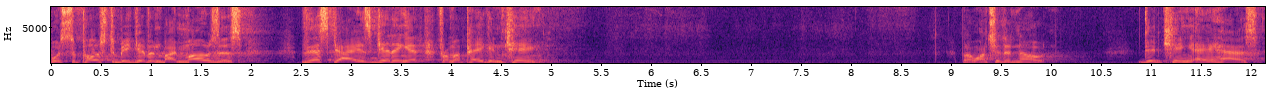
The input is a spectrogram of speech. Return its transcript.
was supposed to be given by Moses. This guy is getting it from a pagan king. But I want you to note did King Ahaz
